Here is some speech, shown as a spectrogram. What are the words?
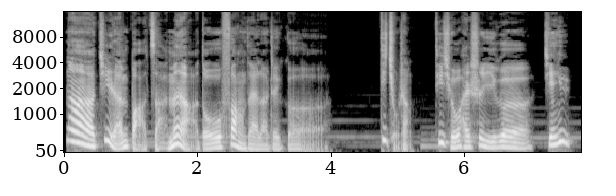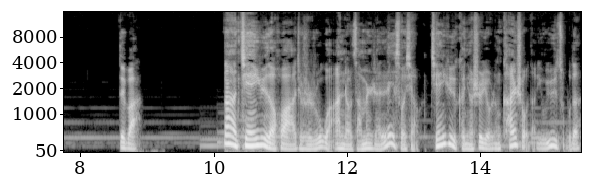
那既然把咱们啊都放在了这个地球上，地球还是一个监狱，对吧？那监狱的话，就是如果按照咱们人类所想，监狱肯定是有人看守的，有狱卒的。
